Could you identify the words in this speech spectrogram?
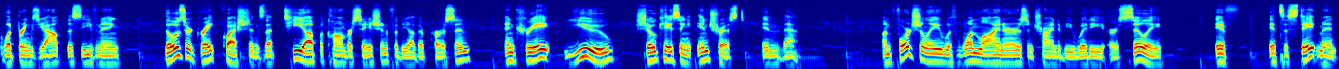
What brings you out this evening? Those are great questions that tee up a conversation for the other person and create you showcasing interest in them. Unfortunately, with one liners and trying to be witty or silly, if it's a statement,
